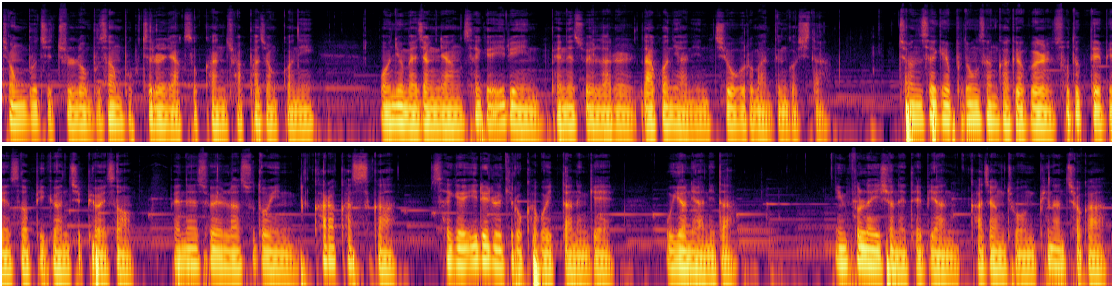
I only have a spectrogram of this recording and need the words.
정부 지출로 무상 복지를 약속한 좌파 정권이 원유 매장량 세계 1위인 베네수엘라를 낙원이 아닌 지옥으로 만든 것이다. 전 세계 부동산 가격을 소득 대비해서 비교한 지표에서 베네수엘라 수도인 카라카스가 세계 1위를 기록하고 있다는 게 우연이 아니다. 인플레이션에 대비한 가장 좋은 피난처가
